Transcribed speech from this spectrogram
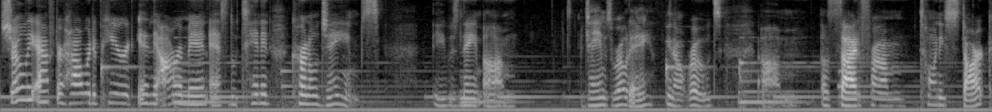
shortly after Howard appeared in the Iron Man as Lieutenant Colonel James, he was named um, James Rode, you know, Rhodes. Um, aside from Tony Stark,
